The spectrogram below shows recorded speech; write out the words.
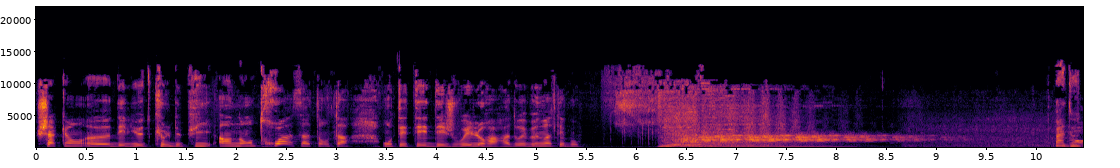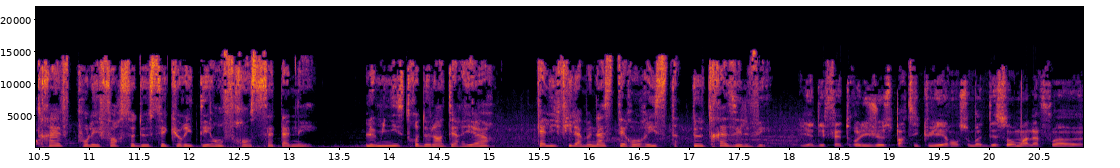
chacun euh, des lieux de culte. Depuis un an, trois attentats ont été déjoués. Laura Rado et Benoît Thébault. Pas de trêve pour les forces de sécurité en France cette année le ministre de l'Intérieur qualifie la menace terroriste de très élevée. Il y a des fêtes religieuses particulières en ce mois de décembre, à la fois euh,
